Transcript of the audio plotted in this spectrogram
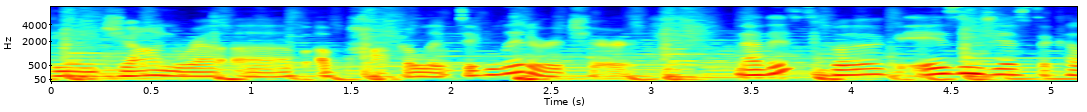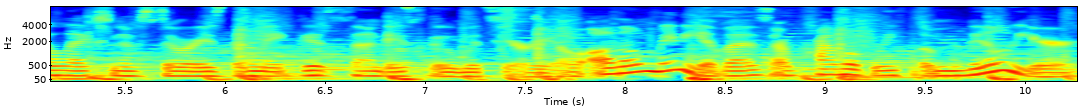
the genre of apocalyptic literature. Now, this book isn't just a collection of stories that make good Sunday school material, although many of us are probably familiar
